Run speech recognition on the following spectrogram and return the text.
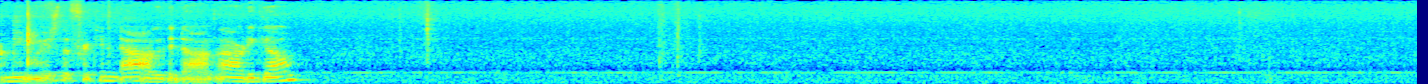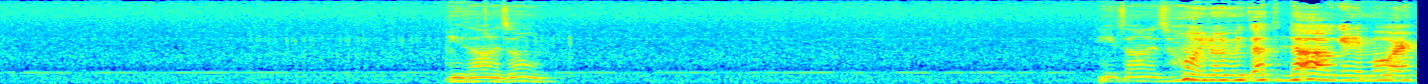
I mean, where's the freaking dog? The dog already go? He's on his own. He's on his own. He don't even got the dog anymore.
